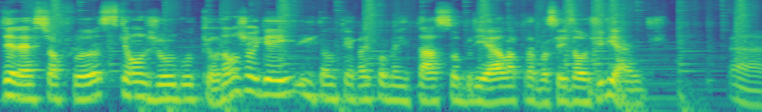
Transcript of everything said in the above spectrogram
The Last of Us, que é um jogo que eu não joguei, então quem vai comentar sobre ela para vocês é o Giliard. Ah,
